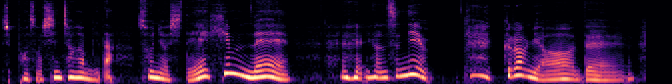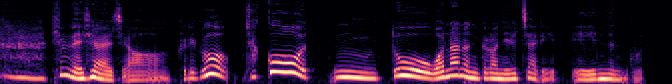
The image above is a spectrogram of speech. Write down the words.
싶어서 신청합니다. 소녀시대의 힘내. 현수님, 그럼요, 네. 힘내셔야죠. 그리고 자꾸, 음, 또 원하는 그런 일자리 있는 곳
